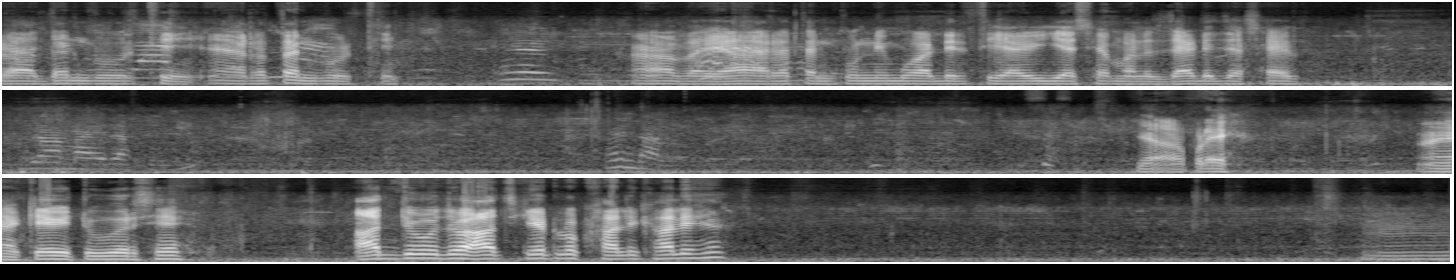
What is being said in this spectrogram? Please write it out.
રાધનપુરથી આ રતનપુરથી. હા ભાઈ હા રતનપુરની બોર્ડરથી આવી ગયા છે અમારા જાડેજા સાહેબ જ્યાં આપણે અહીંયા કેવી ટુર છે આજ જો જો આજ કેટલો ખાલી ખાલી છે હમ,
